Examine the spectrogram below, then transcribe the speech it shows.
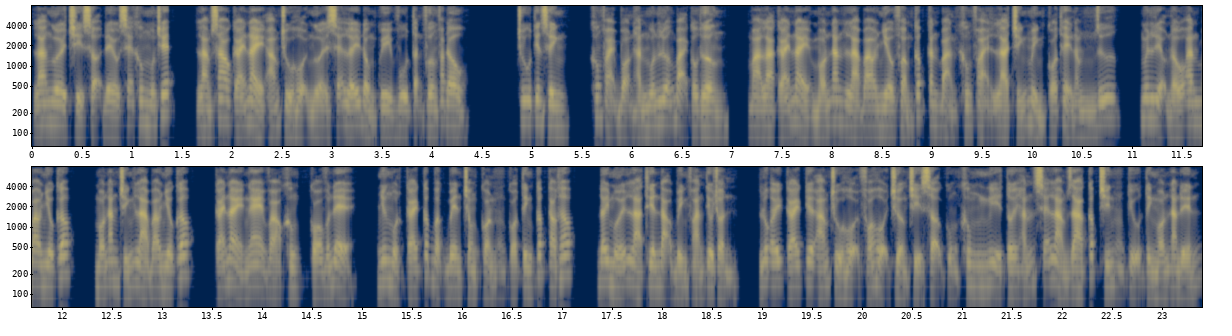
Là người chỉ sợ đều sẽ không muốn chết, làm sao cái này ám chủ hội người sẽ lấy đồng quy vu tận phương pháp đâu? Chu tiên sinh, không phải bọn hắn muốn lưỡng bại câu thương mà là cái này món ăn là bao nhiêu phẩm cấp căn bản không phải là chính mình có thể nắm giữ, nguyên liệu nấu ăn bao nhiêu cấp, món ăn chính là bao nhiêu cấp, cái này nghe vào không có vấn đề, nhưng một cái cấp bậc bên trong còn có tinh cấp cao thấp, đây mới là thiên đạo bình phán tiêu chuẩn, lúc ấy cái kia ám chủ hội phó hội trưởng chỉ sợ cũng không nghĩ tới hắn sẽ làm ra cấp chín cựu tinh món ăn đến,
